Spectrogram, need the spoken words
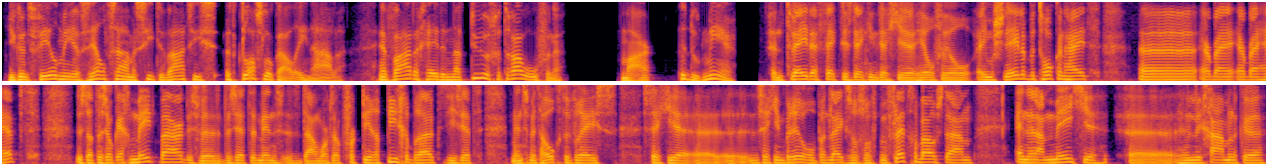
Je kunt veel meer zeldzame situaties het klaslokaal inhalen en vaardigheden natuurgetrouw oefenen. Maar het doet meer. Een tweede effect is denk ik dat je heel veel emotionele betrokkenheid eh, erbij, erbij hebt. Dus dat is ook echt meetbaar. Dus we, we zetten mensen, daarom wordt ook voor therapie gebruikt. Je zet mensen met hoogtevrees, zet je, eh, zet je een bril op en het lijkt alsof ze op een flatgebouw staan. En daarna meet je eh, hun lichamelijke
